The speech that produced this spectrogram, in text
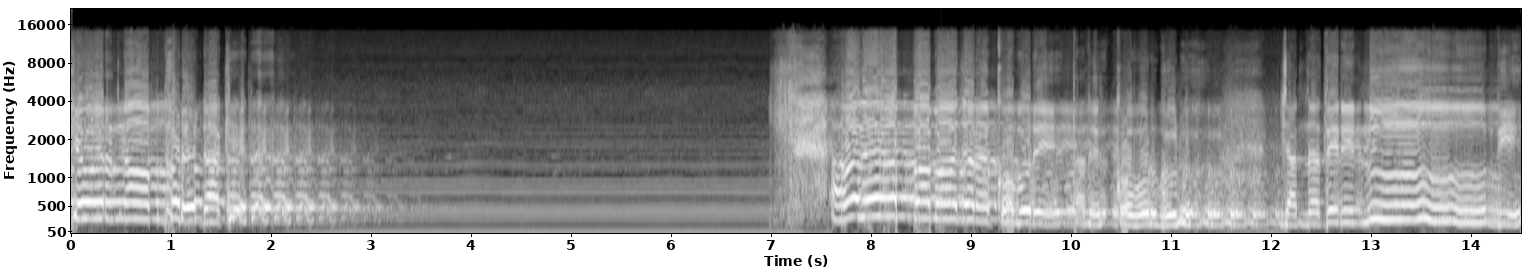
কেউ আর নাম ধরে ডাকে আমাদের আব্বা মা যারা কবরে, তাদের কবরগুলো জান্নাতের নূর দিয়ে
